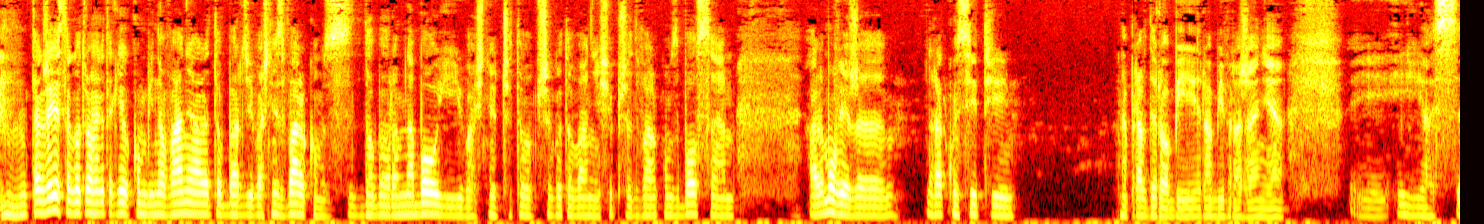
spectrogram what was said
także jest tego trochę takiego kombinowania, ale to bardziej właśnie z walką, z doborem naboi, właśnie czy to przygotowanie się przed walką z bossem. Ale mówię, że Raccoon City naprawdę robi, robi wrażenie. I, i jest,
